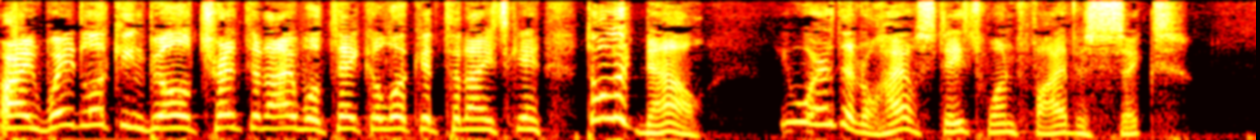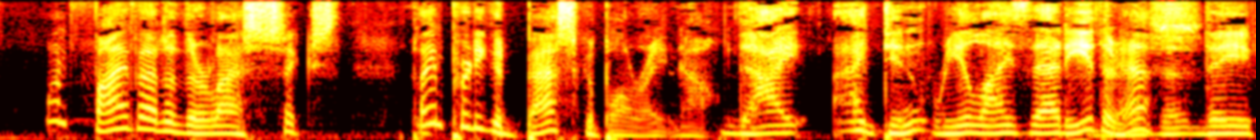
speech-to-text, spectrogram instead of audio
All right, Wade Lookingbill, Trent and I will take a look at tonight's game. Don't look now. You aware that Ohio State's won five of six? Won five out of their last six. Playing pretty good basketball right now. I I didn't realize that either. Yes. They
